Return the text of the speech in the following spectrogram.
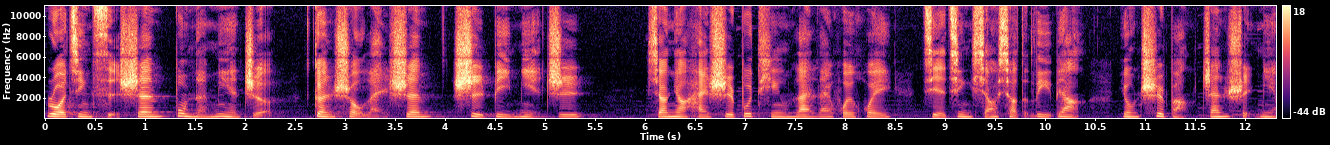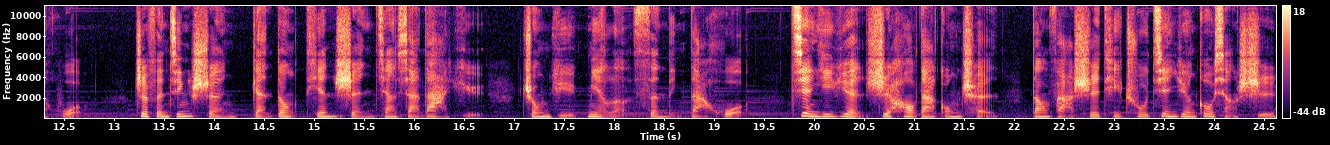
若尽此生不能灭者，更受来生势必灭之。小鸟还是不停来来回回，竭尽小小的力量，用翅膀沾水灭火。这份精神感动天神降下大雨，终于灭了森林大火。建医院是浩大工程，当法师提出建院构想时，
